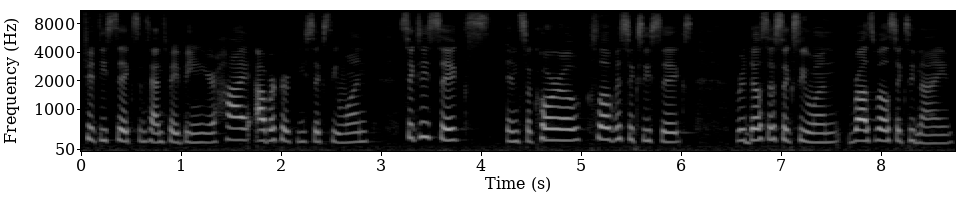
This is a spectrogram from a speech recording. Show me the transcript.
56 in Santa Fe being your high, Albuquerque 61, 66 in Socorro, Clovis 66, Ruidoso 61, Roswell 69,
